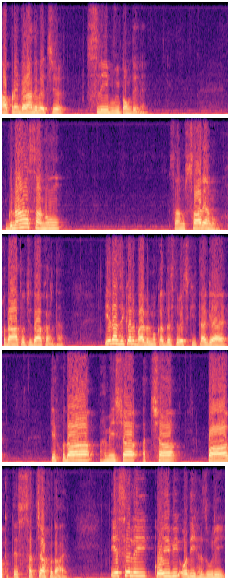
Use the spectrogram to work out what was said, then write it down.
ਆਪਣੇ ਗਲਾਂ ਦੇ ਵਿੱਚ ਸਲੀਬ ਵੀ ਪਾਉਂਦੇ ਨੇ। ਗੁਨਾਹ ਸਾਨੂੰ ਸਾਨੂੰ ਸਾਰਿਆਂ ਨੂੰ, ਖੁਦਾ ਤੋਂ ਜੁਦਾ ਕਰਦਾ। ਇਹਦਾ ਜ਼ਿਕਰ ਬਾਈਬਲ ਮੁਕੱਦਸ ਦੇ ਵਿੱਚ ਕੀਤਾ ਗਿਆ ਹੈ ਕਿ ਖੁਦਾ ਹਮੇਸ਼ਾ ਅੱਛਾ ਪਾਕ ਤੇ ਸੱਚਾ ਖੁਦਾ ਹੈ ਇਸੇ ਲਈ ਕੋਈ ਵੀ ਉਹਦੀ ਹਜ਼ੂਰੀ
